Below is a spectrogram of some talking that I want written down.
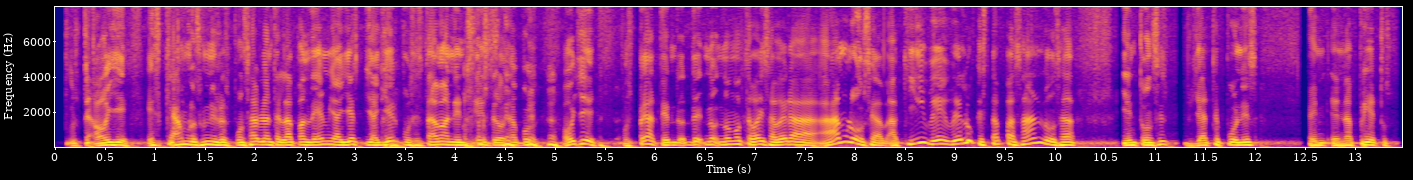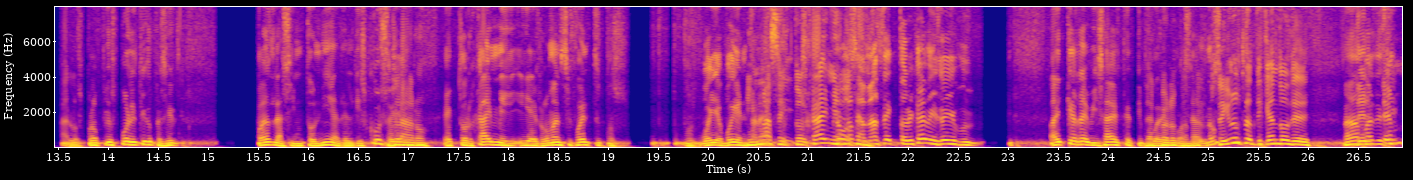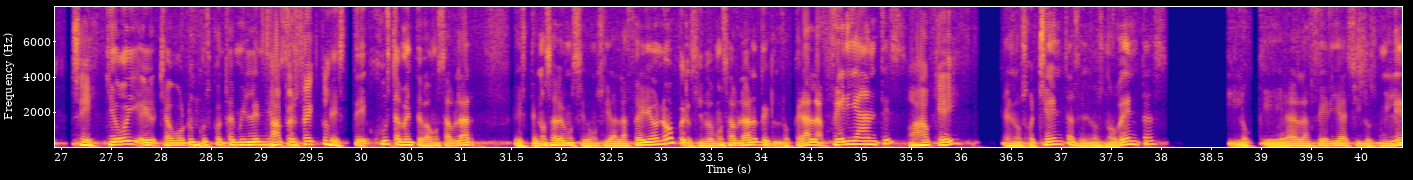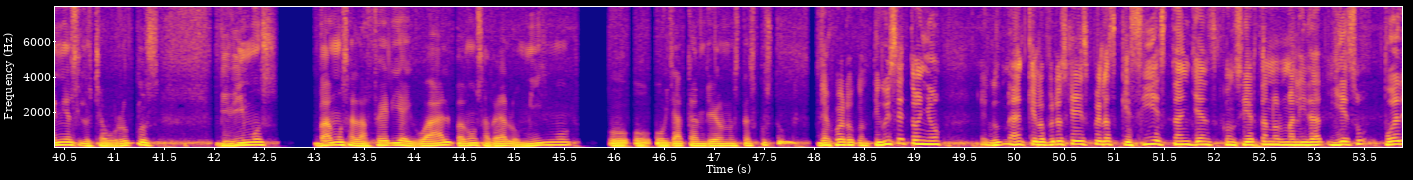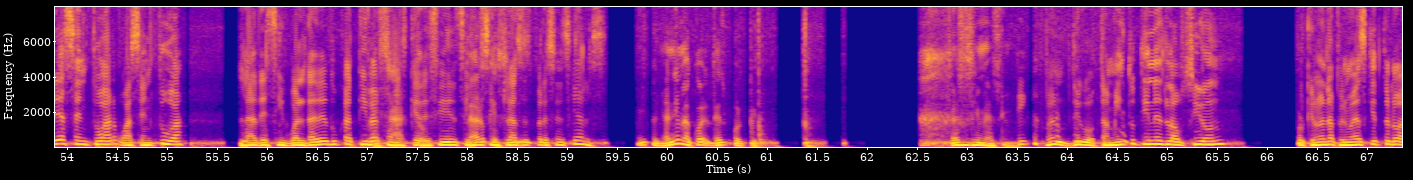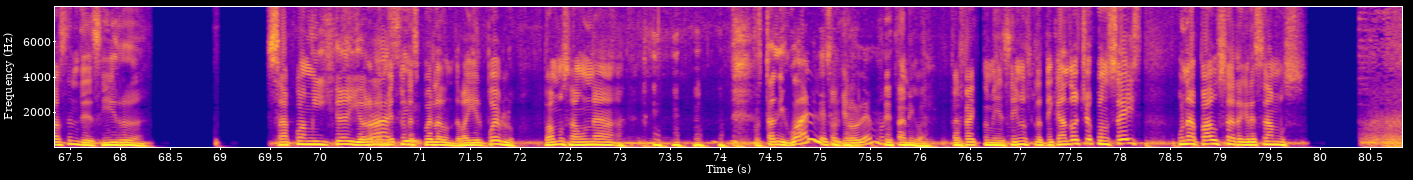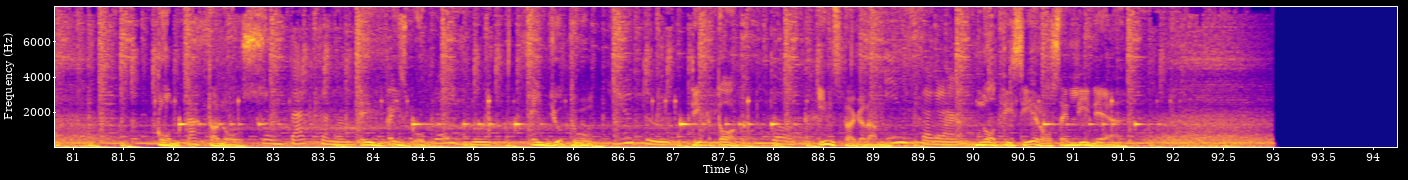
pues, te- oye, es que AMLO es un irresponsable ante la pandemia y, es- y ayer pues estaban en, entre, o sea, pues, oye, pues espérate, no, no, no te vayas a ver a, a AMLO, o sea, aquí ve, ve lo que está pasando, o sea, y entonces ya te pones en, en aprietos a los propios políticos para decir, pues la sintonía del discurso. Claro. Héctor Jaime y el Román Cifuentes, pues, pues voy, a- voy a entrar. más aquí. Héctor Jaime, No, ¿no? O sea, más Héctor Jaime. Oye, pues, hay que revisar este tipo de, cosas. ¿no? Seguimos platicando de, Nada del más decir Sí. que hoy, eh, Chavorrucos contra Milenios. Ah, perfecto. Este, justamente vamos a hablar, este, no sabemos si vamos a ir a la feria o no, pero sí vamos a hablar de lo que era la feria antes, Ah, ok. en los ochentas, en los noventas, y lo que era la feria, si los milenios y los chaburrucos vivimos, vamos a la feria igual, vamos a ver a lo mismo, o, o, o ya cambiaron nuestras costumbres. De acuerdo contigo. Dice Toño, eh, Guzmán, que lo peor es que hay escuelas que sí están ya con cierta normalidad y eso puede acentuar o acentúa la desigualdad educativa con las que deciden seguir Claro que sí. clases presenciales. Sí, pues ya ni me acuerdo de eso porque eso sí me hace. Bueno, digo, también tú tienes la opción, porque no es la primera vez que te lo hacen, de decir, saco a mi hija y ahora Ah, la meto en una sí. escuela donde vaya el pueblo. Vamos a una... Pues están igual, es el problema. Están igual. Perfecto, mire, seguimos platicando. 8 con 6, una pausa, regresamos. Contáctanos Contáctanos. en Facebook, Facebook, en YouTube, YouTube, TikTok, TikTok, Instagram. Instagram. Noticieros en línea.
